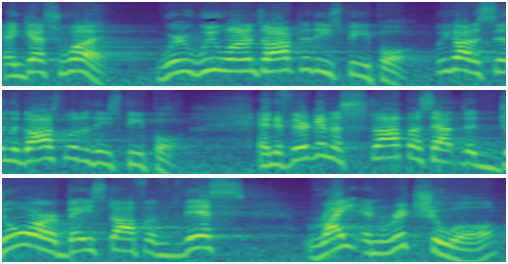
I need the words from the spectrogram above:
And guess what? We're, we want to talk to these people. We got to send the gospel to these people. And if they're going to stop us at the door based off of this rite and ritual,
